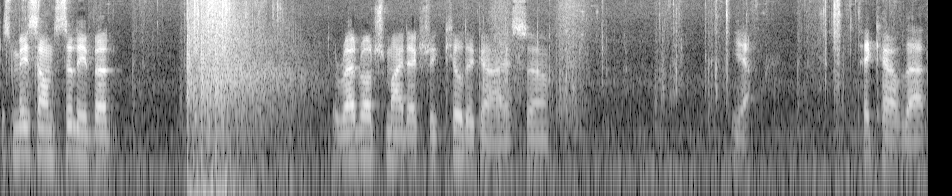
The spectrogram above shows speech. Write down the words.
This may sound silly, but the radroach might actually kill the guy, so... Yeah take care of that.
